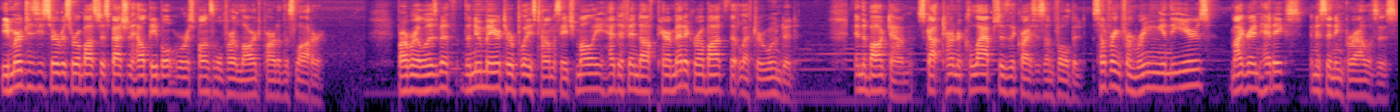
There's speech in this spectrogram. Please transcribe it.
The emergency service robots dispatched to help people were responsible for a large part of the slaughter. Barbara Elizabeth, the new mayor to replace Thomas H. Molly, had to fend off paramedic robots that left her wounded. In the Bogtown, Scott Turner collapsed as the crisis unfolded, suffering from ringing in the ears, migraine headaches, and ascending paralysis.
